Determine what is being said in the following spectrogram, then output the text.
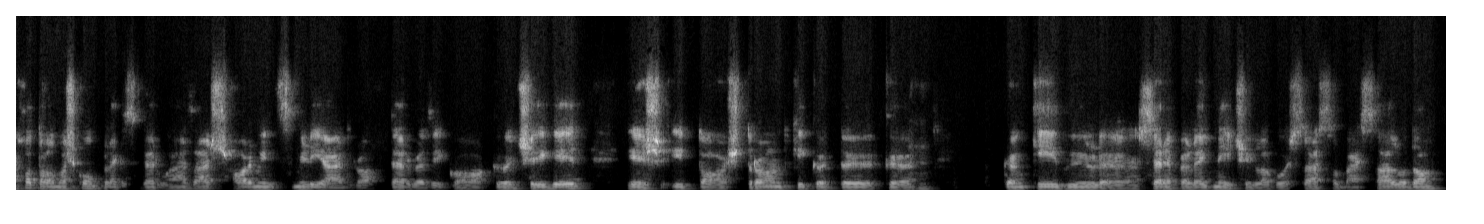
hatalmas komplex beruházás, 30 milliárdra tervezik a költségét, és itt a strand kikötők uh-huh. kívül szerepel egy négycsillagos százszobás szálloda,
